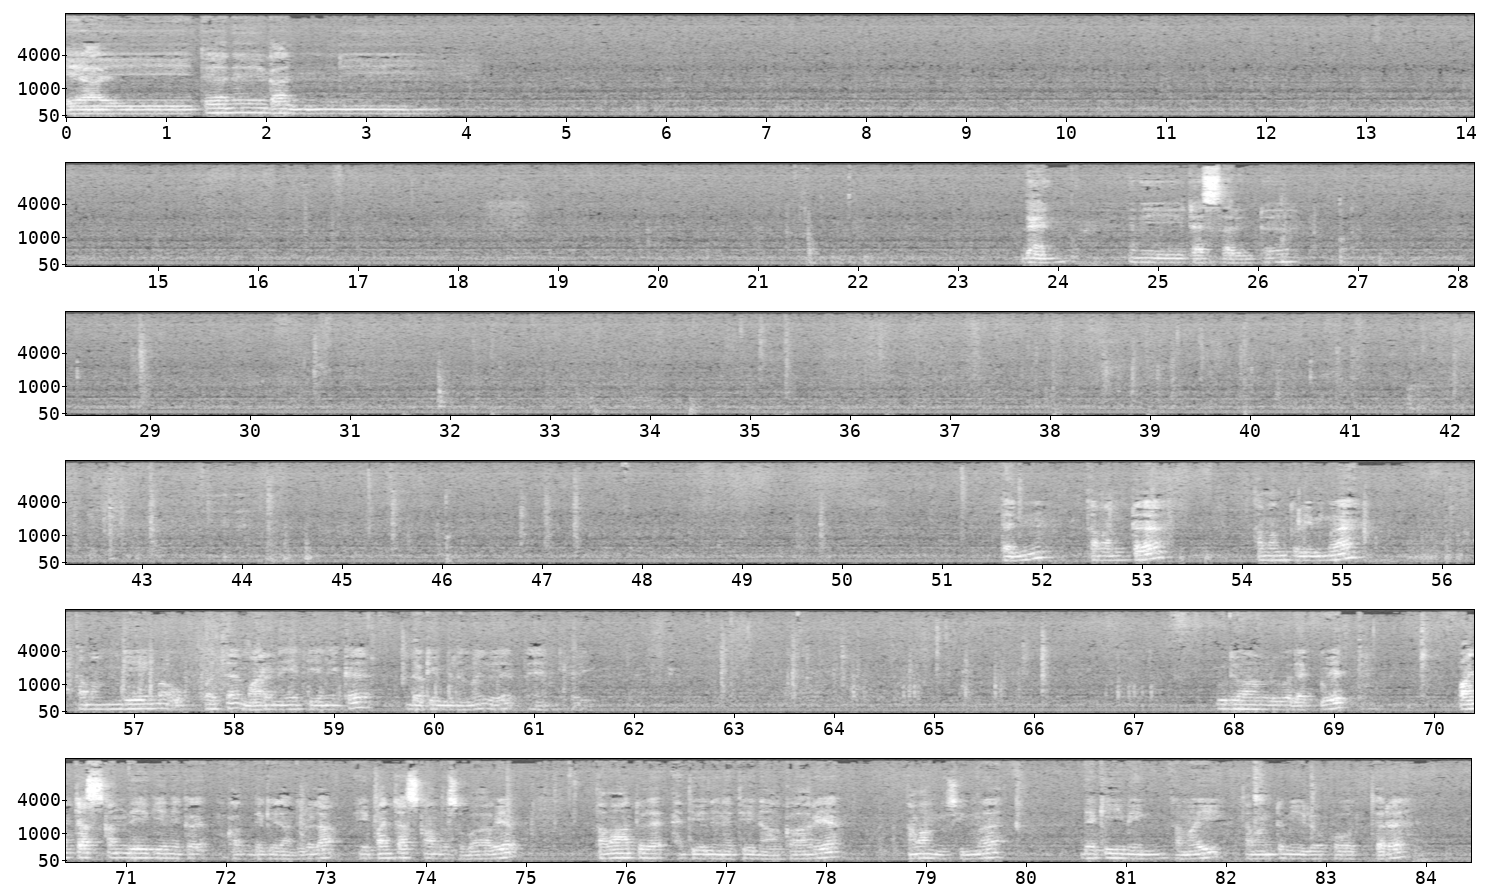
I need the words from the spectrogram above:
එයයි දැනගන්නේ දැන් මේ ටෙස්ට් සරින්ට දැන් තමන්ට තමන් තුළින්ම තමන්ගේම උපත මරණය කියන එක දකින්න තමයි ඔය පැහැදිලි කරේ. බුදුහාමුදුරුව දැක්වෙත් පංචස්කන්ධය කියන එක මොකක්ද කියලා අඳුරලා මේ පංචස්කන්ධ ස්වභාවය තමා තුළ ඇති වෙන්නේ නැති වෙන ආකාරය තමන් විසින්ම දැකීමෙන් තමයි තමන්ට මේ ලෝකෝත්තර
